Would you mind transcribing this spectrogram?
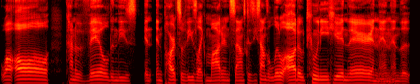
while all kind of veiled in these in, in parts of these like modern sounds because he sounds a little auto tuney here and there and, and Mhm. and the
